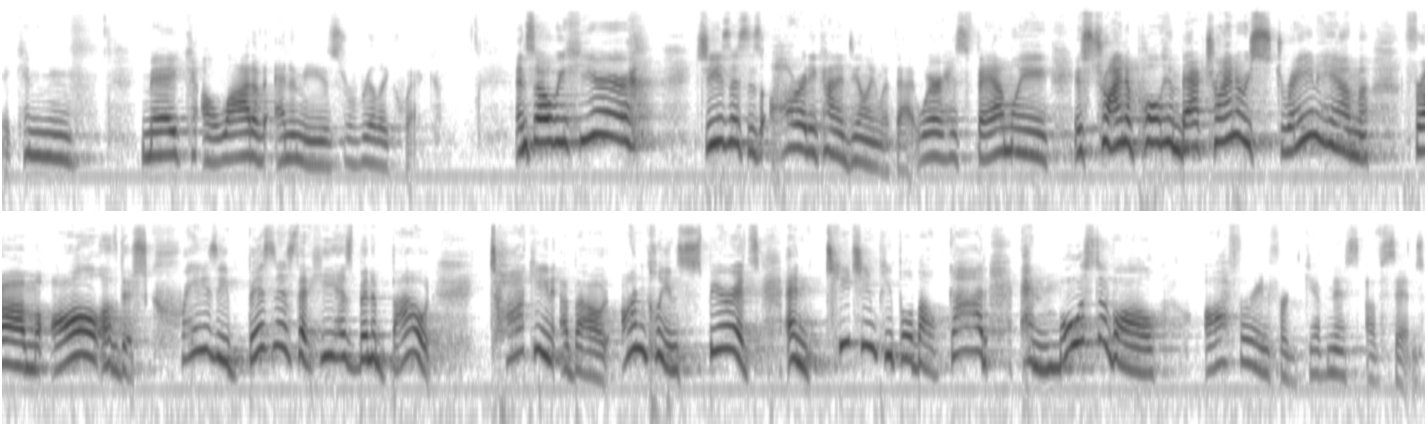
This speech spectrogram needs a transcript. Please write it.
It can make a lot of enemies really quick. And so we hear Jesus is already kind of dealing with that, where his family is trying to pull him back, trying to restrain him from all of this crazy business that he has been about, talking about unclean spirits and teaching people about God, and most of all, offering forgiveness of sins,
